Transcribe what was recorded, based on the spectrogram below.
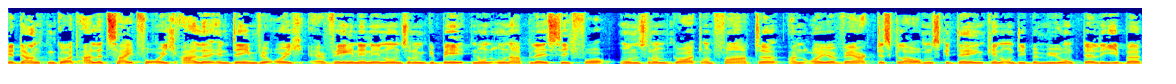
Wir danken Gott alle Zeit für euch alle, indem wir euch erwähnen in unseren Gebeten und unablässig vor unserem Gott und Vater an euer Werk des Glaubens gedenken und die Bemühung der Liebe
